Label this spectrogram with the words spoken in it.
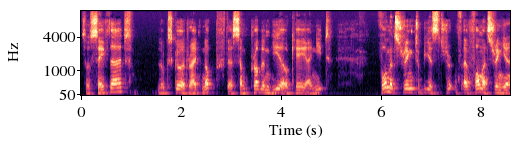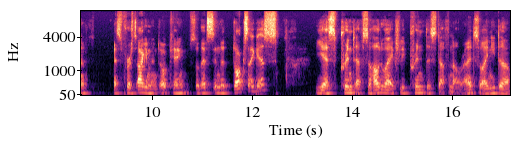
So save that. Looks good, right? Nope, there's some problem here. Okay, I need format string to be a, str a format string here as first argument. Okay, so that's in the docs, I guess. Yes, printf. So how do I actually print this stuff now, right? So I need a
